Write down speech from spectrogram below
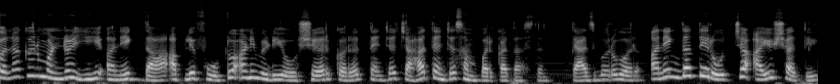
कलाकार मंडळी ही अनेकदा आपले फोटो आणि व्हिडिओ शेअर करत त्यांच्या चाहत्यांच्या संपर्कात असतात. त्याचबरोबर अनेकदा ते रोजच्या आयुष्यातील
